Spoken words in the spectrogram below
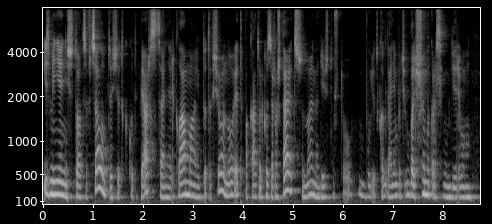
изменение ситуации в целом, то есть это какой-то пиар, социальная реклама и вот это все, но это пока только зарождается, но я надеюсь, то, что будет когда-нибудь большим и красивым деревом.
